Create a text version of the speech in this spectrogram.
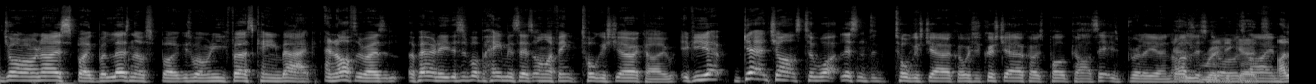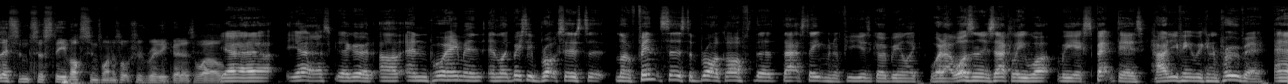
John Laurinaitis spoke, but Lesnar spoke as well when he first came back. And afterwards, apparently, this is what Heyman says on I think Talk is Jericho. If you get, get a chance to what listen to Talk is Jericho, which is Chris Jericho's podcast, it is brilliant. I listen to it really all the time. I listened to Steve Austin's one as well, which was really good as well. Yeah, yeah, that's, they're good. Uh, and Paul Heyman, and like basically Brock says to, no, Vince says to Brock after that statement a few years ago, being like, well, that wasn't exactly what we expected. How do you think we can improve it? And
